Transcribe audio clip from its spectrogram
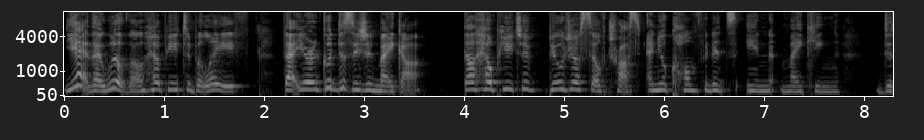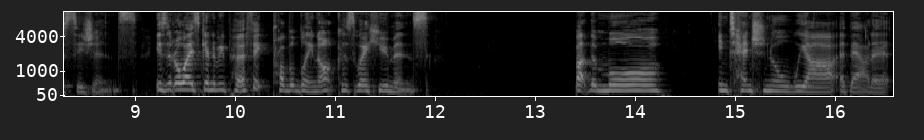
Yeah, they will. They'll help you to believe that you're a good decision maker They'll help you to build your self trust and your confidence in making decisions. Is it always going to be perfect? Probably not, because we're humans. But the more intentional we are about it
